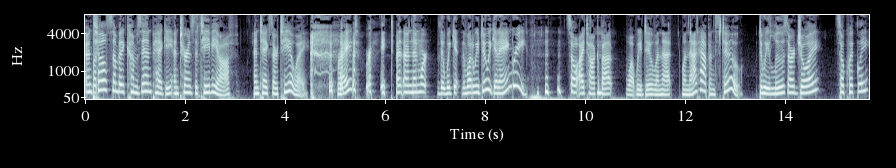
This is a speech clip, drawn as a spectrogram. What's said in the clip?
until but, somebody comes in, Peggy, and turns the TV off and takes our tea away, right? right. And, and then we're that we get. What do we do? We get angry. so I talk about what we do when that when that happens too. Do we lose our joy so quickly?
